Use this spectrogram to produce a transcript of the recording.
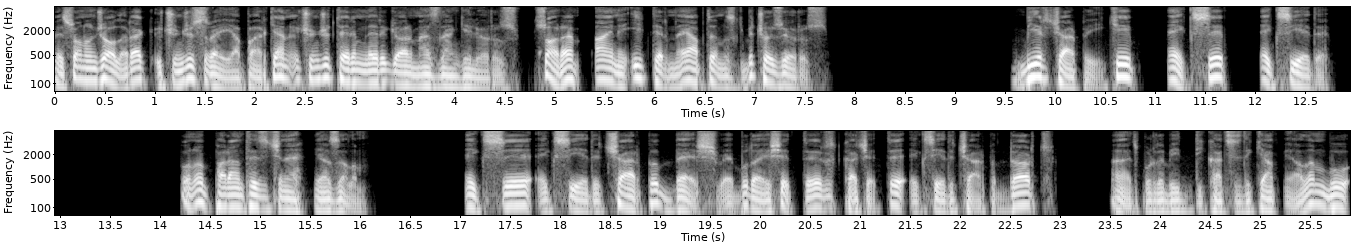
Ve sonuncu olarak üçüncü sırayı yaparken üçüncü terimleri görmezden geliyoruz. Sonra aynı ilk terimle yaptığımız gibi çözüyoruz. 1 çarpı 2 eksi eksi 7. Bunu parantez içine yazalım. Eksi, eksi 7 çarpı 5 ve bu da eşittir, kaç etti? Eksi 7 çarpı 4. Evet, burada bir dikkatsizlik yapmayalım. Bu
